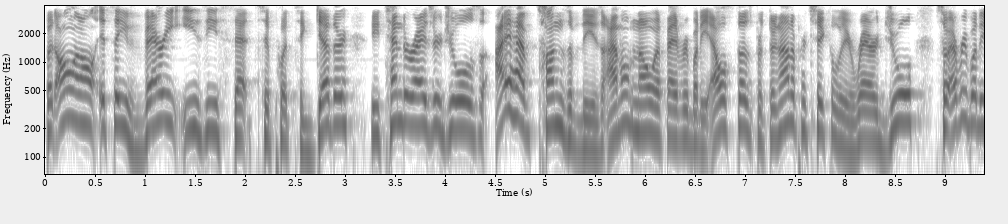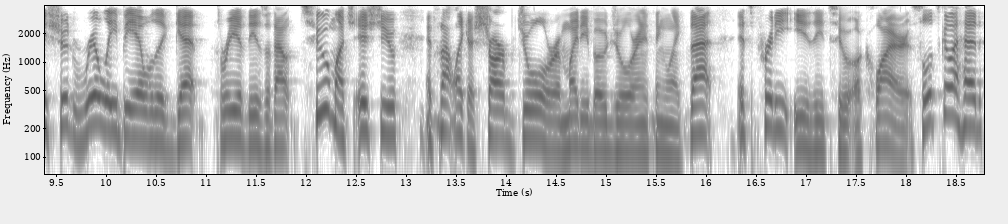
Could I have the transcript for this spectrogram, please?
but all in all, it's a very easy set to put together. The Tenderizer Jewels, I have tons of these. I don't know if everybody else does, but they're not a particularly rare jewel, so everybody should really be able to get 3 of these without too much issue. It's not like a Sharp Jewel or a Mighty Bow Jewel or anything like that it's pretty easy to acquire. So let's go ahead.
